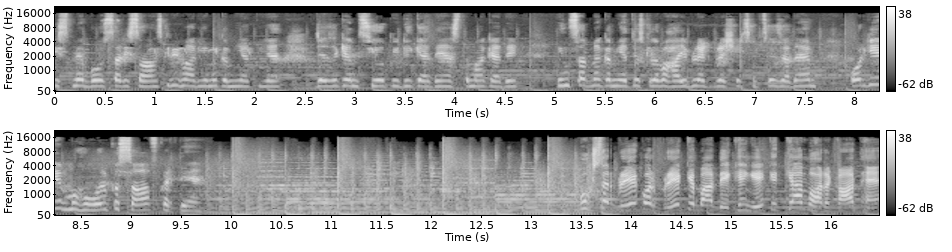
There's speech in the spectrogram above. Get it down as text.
इसमें बहुत सारी सांस की बीमारियों में कमी आती है। जैसे कि हम सी ओ पी डी कहते हैं अस्थमा कहते हैं इन सब में कमी आती है। उसके अलावा हाई ब्लड प्रेशर सबसे ज़्यादा है। और ये माहौल को साफ़ करते हैं। ब्रेक और ब्रेक के बाद देखेंगे कि क्या मुहरकत हैं।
